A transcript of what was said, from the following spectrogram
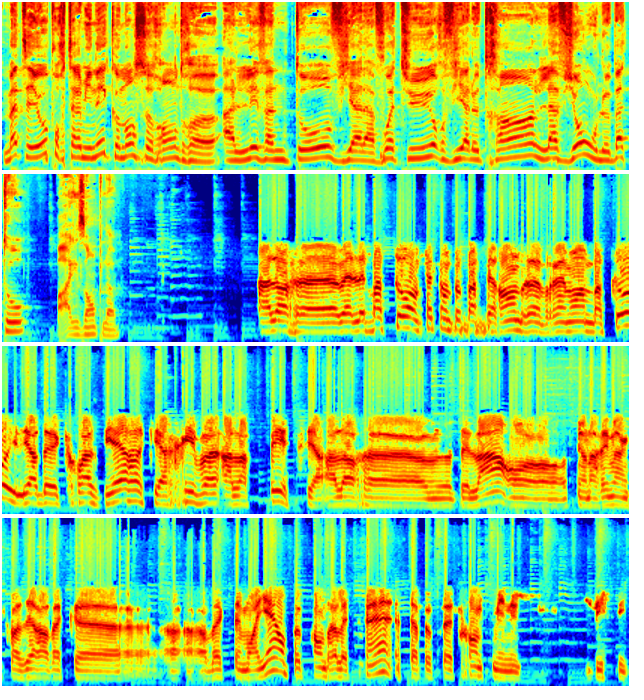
Mathéo, pour terminer, comment se rendre euh, à Levanto? Via la voiture, via le train, l'avion ou le bateau, par exemple? Alors, euh, ben, les bateaux, en fait, on peut pas se rendre vraiment en bateau. Il y a des croisières qui arrivent à la Spezia. Alors, euh, de là, on, si on arrive en croisière avec euh, avec ses moyens, on peut prendre le train. C'est à peu près 30 minutes d'ici.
